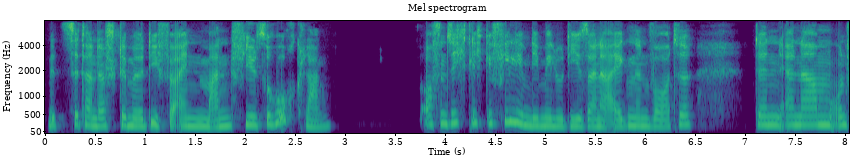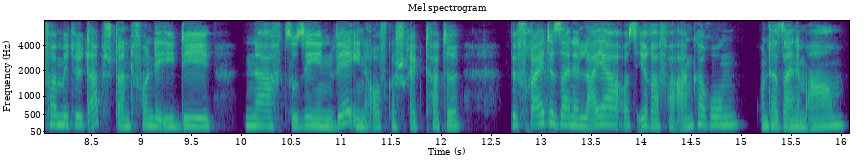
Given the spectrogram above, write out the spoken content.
mit zitternder Stimme, die für einen Mann viel zu hoch klang. Offensichtlich gefiel ihm die Melodie seiner eigenen Worte, denn er nahm unvermittelt Abstand von der Idee, nachzusehen, wer ihn aufgeschreckt hatte, befreite seine Leier aus ihrer Verankerung unter seinem Arm,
